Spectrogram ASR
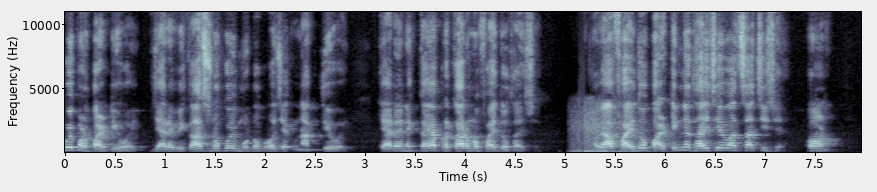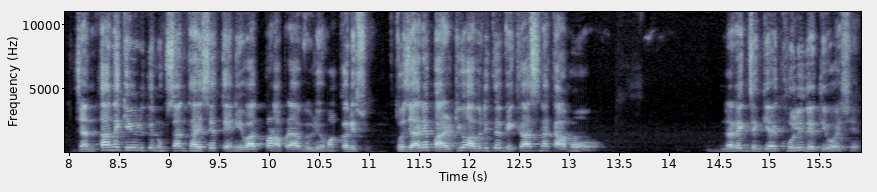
કોઈ પણ પાર્ટી હોય, જ્યારે વિકાસનો કોઈ મોટો પ્રોજેક્ટ નાખતી હોય, ત્યારે એને કયા પ્રકારનો ફાયદો થાય છે? હવે આ ફાયદો પાર્ટીને થાય છે એ વાત સાચી છે, પણ જનતાને કેવી રીતે નુકસાન થાય છે તેની વાત પણ આપણે આ વિડીયોમાં કરીશું. તો જ્યારે પાર્ટીઓ આવી રીતે વિકાસના કામો દરેક જગ્યાએ ખોલી દેતી હોય છે,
